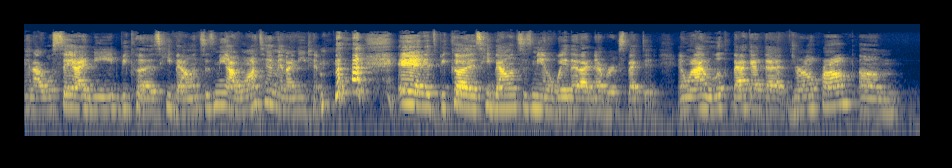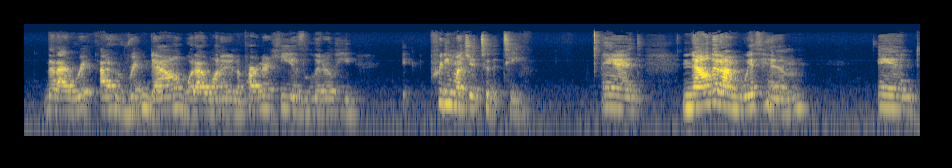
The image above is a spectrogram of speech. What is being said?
and I will say I need because he balances me. I want him and I need him. and it's because he balances me in a way that I never expected. And when I look back at that journal prompt um, that I, writ- I have written down what I wanted in a partner, he is literally pretty much it to the T. And now that I'm with him, and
